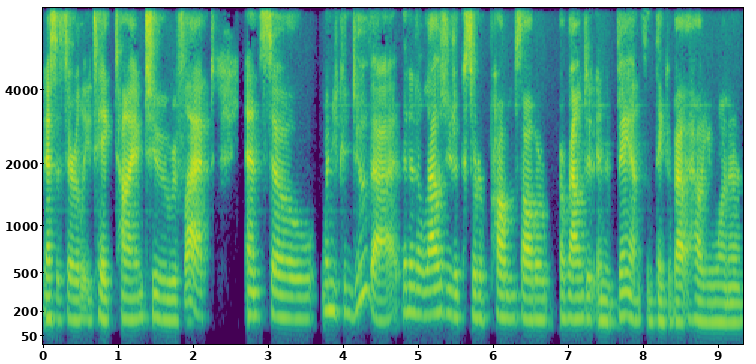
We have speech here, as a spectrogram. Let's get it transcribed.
necessarily take time to reflect. And so when you can do that then it allows you to sort of problem solve around it in advance and think about how you want to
